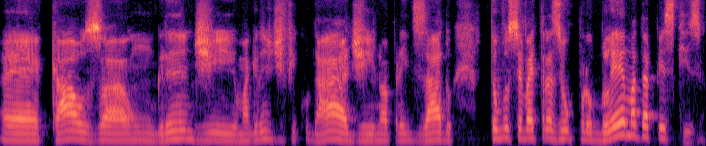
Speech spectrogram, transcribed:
é, causa um grande, uma grande dificuldade no aprendizado. Então você vai trazer o problema da pesquisa,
